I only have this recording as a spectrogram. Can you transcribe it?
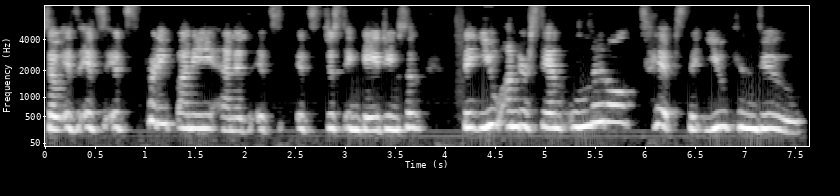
So it's, it's, it's pretty funny and it, it's, it's just engaging so that you understand little tips that you can do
